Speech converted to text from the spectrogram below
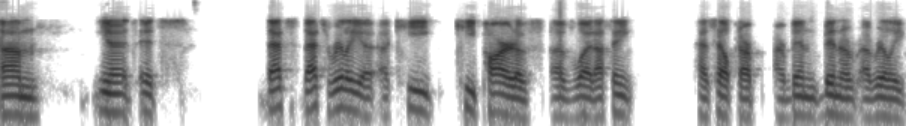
um, you know it's, it's that's that's really a, a, key key part of of what I think has helped our our been been a, a really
